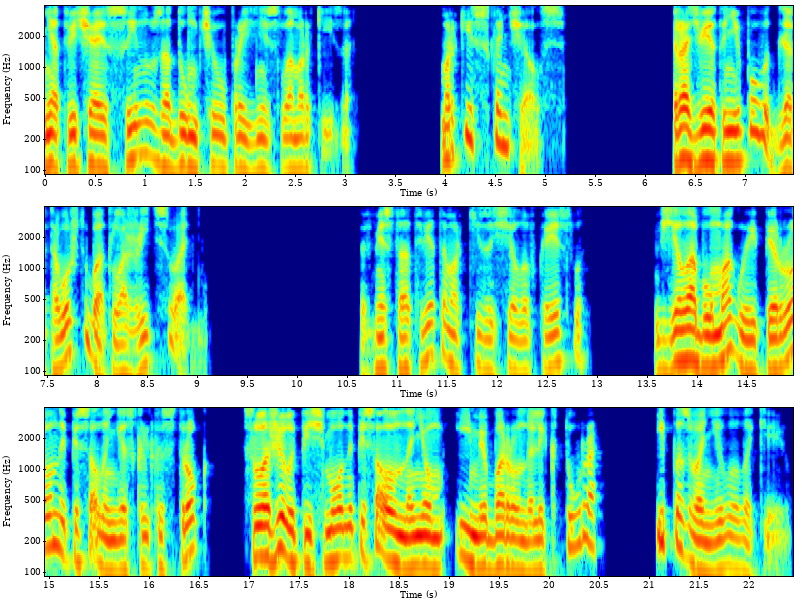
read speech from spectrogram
не отвечая сыну, задумчиво произнесла маркиза. Маркиз скончался. Разве это не повод для того, чтобы отложить свадьбу? Вместо ответа маркиза села в кресло, взяла бумагу и перо, написала несколько строк сложила письмо, написала на нем имя барона Лектура и позвонила лакею.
